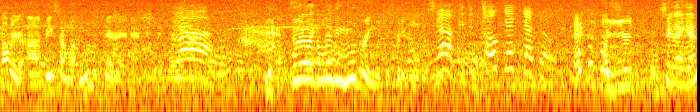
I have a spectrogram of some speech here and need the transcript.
color uh, based on what mood they're in actually. where Yeah. Yeah, So they're like a living mood ring, which is pretty cool to see. Yeah, it's a token gecko. Oh, you're, say that again?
